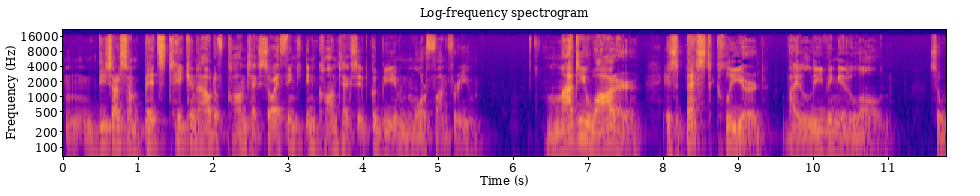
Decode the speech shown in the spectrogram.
mm, these are some bits taken out of context. So I think in context it could be even more fun for you. Muddy water is best cleared by leaving it alone. So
